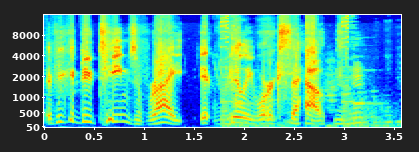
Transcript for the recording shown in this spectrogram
If you could do teams right, it really works out. Mm-hmm.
